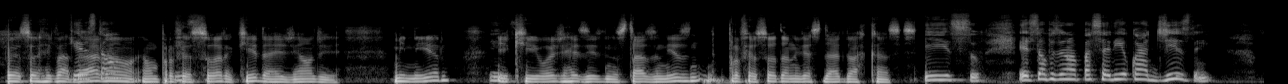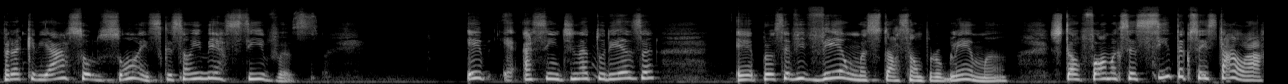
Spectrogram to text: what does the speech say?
O professor Rivadavia estão... é um professor aqui da região de mineiro Isso. e que hoje reside nos Estados Unidos, professor da Universidade do Arkansas. Isso. Eles estão fazendo uma parceria com a Disney para criar soluções que são imersivas. E, assim, de natureza é, para você viver uma situação, um problema, de tal forma que você sinta que você está lá.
